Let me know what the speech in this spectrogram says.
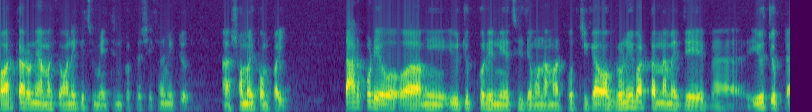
হওয়ার কারণে আমাকে অনেক কিছু মেনটেন করতে হয়। সেখানে আমি একটু সময় কম পাই। তারপরেও আমি ইউটিউব করে নিয়েছি যেমন আমার পত্রিকা অগ্রণী বার্তার নামে যে ইউটিউবটা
